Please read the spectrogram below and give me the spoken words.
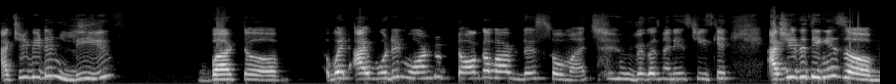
actually we didn't leave, but uh, well, I wouldn't want to talk about this so much because मैंने इस चीज़ के actually the thing is um,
